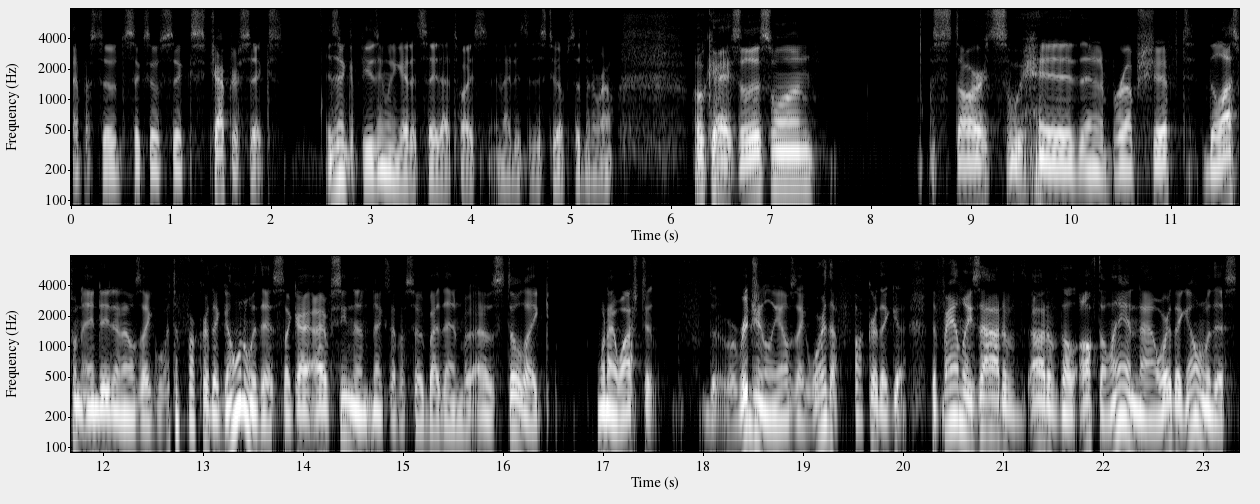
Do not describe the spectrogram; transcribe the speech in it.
episode 606, chapter 6. Isn't it confusing when you got to say that twice? And I just did this two episodes in a row. Okay, so this one starts with an abrupt shift. The last one ended, and I was like, "What the fuck are they going with this?" Like, I, I've seen the next episode by then, but I was still like, when I watched it originally, I was like, "Where the fuck are they? Go- the family's out of out of the off the land now. Where are they going with this?"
